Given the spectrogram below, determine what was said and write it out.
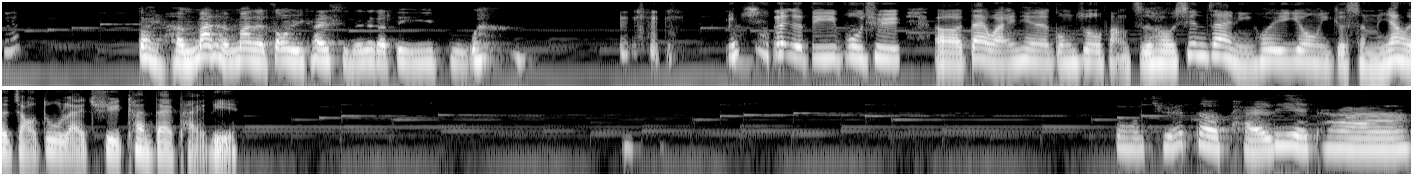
对，很慢很慢的，终于开始的那个第一步。那个第一步去呃带完一天的工作坊之后，现在你会用一个什么样的角度来去看待排列？我觉得排列它，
